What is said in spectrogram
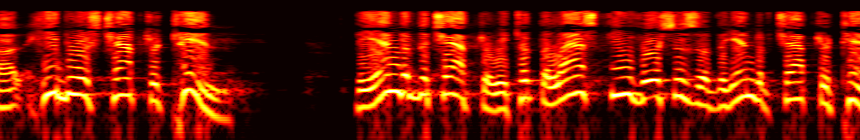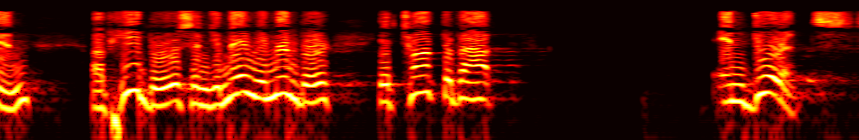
uh, Hebrews chapter 10. The end of the chapter. We took the last few verses of the end of chapter 10 of Hebrews, and you may remember it talked about endurance.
